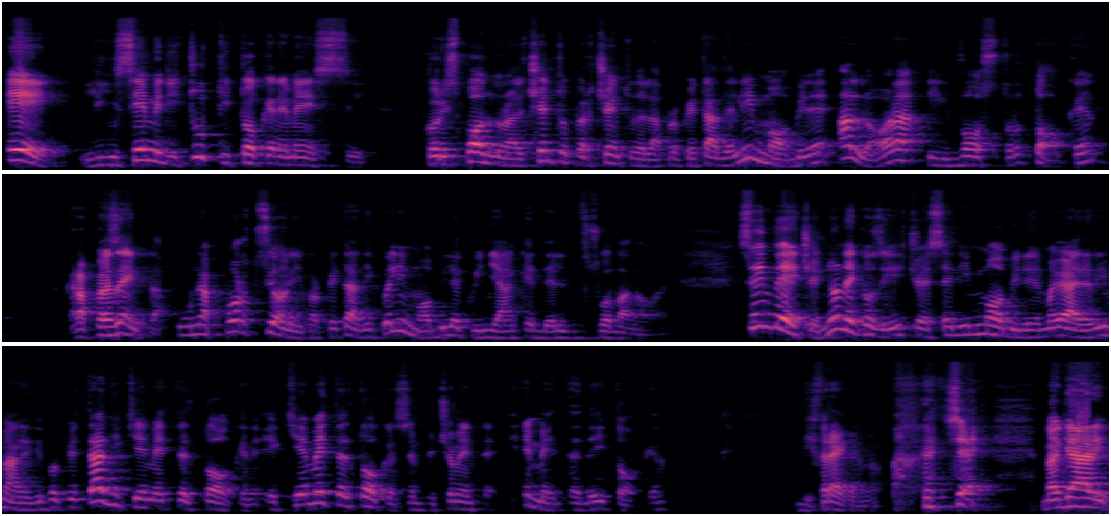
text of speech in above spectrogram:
e l'insieme di tutti i token emessi corrispondono al 100% della proprietà dell'immobile, allora il vostro token rappresenta una porzione di proprietà di quell'immobile, quindi anche del suo valore. Se invece non è così, cioè se l'immobile magari rimane di proprietà di chi emette il token e chi emette il token semplicemente emette dei token, vi fregano, cioè magari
